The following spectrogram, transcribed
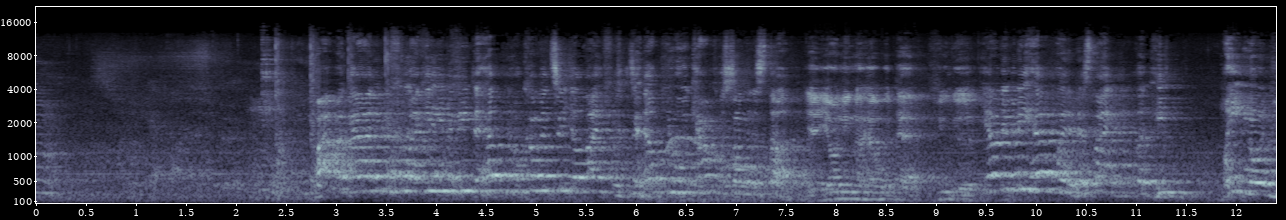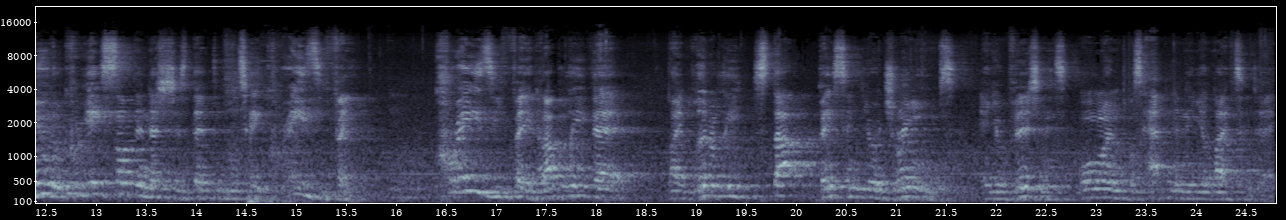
Hmm. Why would God even feel like He even need to help you come into your life to help you accomplish some of the stuff? Yeah, you don't need no help with that. You good. You don't even need help with it. It's like, look, He waiting on you to create something that's just that will take crazy faith. Crazy faith. And I believe that Like literally stop basing your dreams and your visions on what's happening in your life today.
